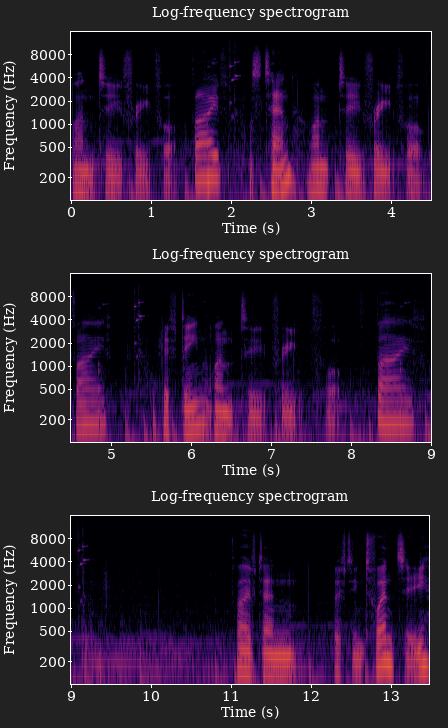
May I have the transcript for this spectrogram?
One, two, three, four, five. That's 10. One, two, three, four, five. 15. One, two, three, four, five. 5, 10, 15, 20.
